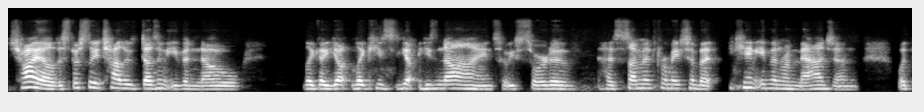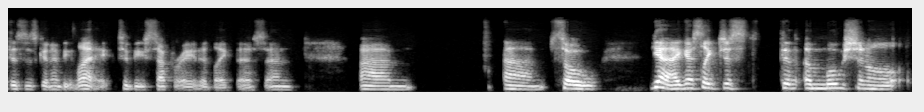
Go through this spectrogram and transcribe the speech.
child especially a child who doesn't even know like a young like he's he's nine so he sort of has some information but he can't even imagine what this is going to be like to be separated like this. And um um so yeah i guess like just the emotional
